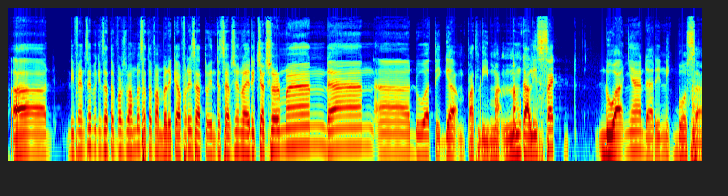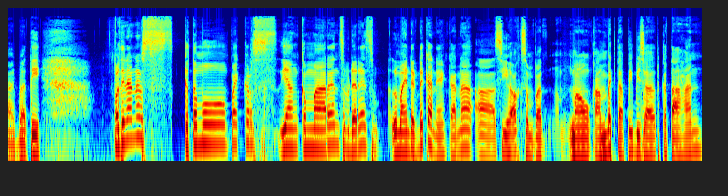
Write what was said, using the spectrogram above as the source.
Uh, defense-nya bikin satu first fumble, satu fumble recovery, satu interception oleh Richard Sherman dan uh, dua tiga empat lima enam kali sack duanya dari Nick Bosa. Berarti 49ers ketemu Packers yang kemarin sebenarnya lumayan deg-degan ya karena uh, Seahawks sempat mau comeback tapi bisa ketahan.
